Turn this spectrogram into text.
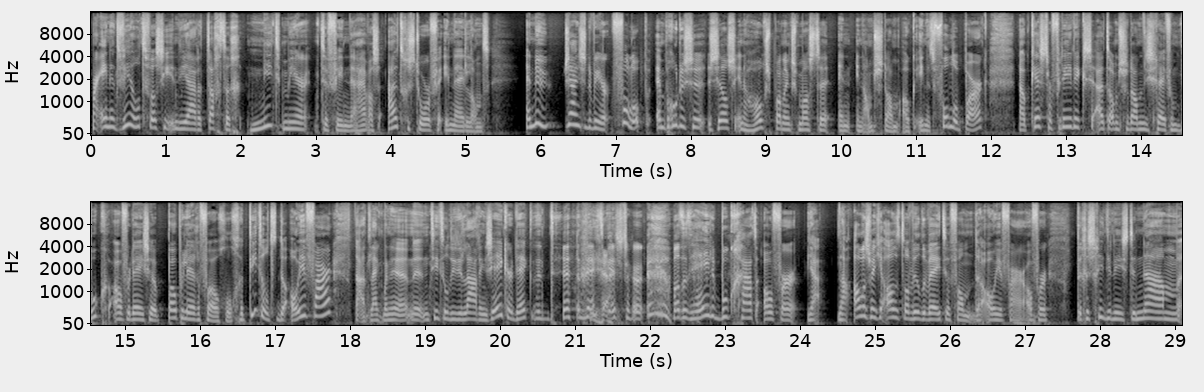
Maar in het wild was hij in de jaren tachtig niet meer te vinden. Hij was uitgestorven in Nederland. En nu zijn ze er weer volop en broeden ze zelfs in hoogspanningsmasten en in Amsterdam ook in het Vondelpark. Nou, Kester Frederiks uit Amsterdam die schreef een boek over deze populaire vogel, getiteld De Ooievaar. Nou, het lijkt me een, een titel die de lading zeker dekt, dekt ja. Kester. Want het hele boek gaat over ja, nou, alles wat je altijd al wilde weten van de ooievaar. Over de geschiedenis, de naam, uh,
